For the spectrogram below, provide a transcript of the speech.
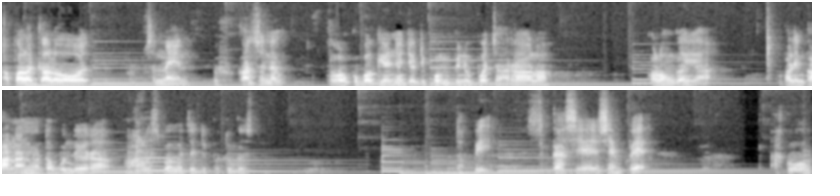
apalagi kalau Senin. Uh, kan Senin kalau kebagiannya jadi pemimpin upacara lah. Kalau enggak ya paling kanan atau bendera males banget jadi petugas tapi kasih SMP aku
